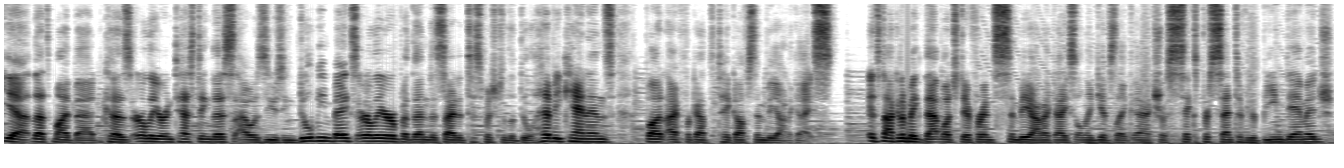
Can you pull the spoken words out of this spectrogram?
Yeah, that's my bad, because earlier in testing this, I was using dual beam banks earlier, but then decided to switch to the dual heavy cannons, but I forgot to take off Symbiotic Ice. It's not going to make that much difference, Symbiotic Ice only gives like an extra 6% of your beam damage,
